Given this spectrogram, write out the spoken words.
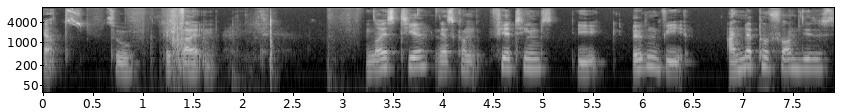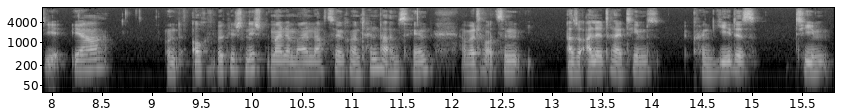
ja, zu gestalten. Neues Tier, jetzt kommen vier Teams, die irgendwie underperformen dieses Jahr und auch wirklich nicht meiner Meinung nach zu den Contendern zählen, aber trotzdem also alle drei Teams können jedes Team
